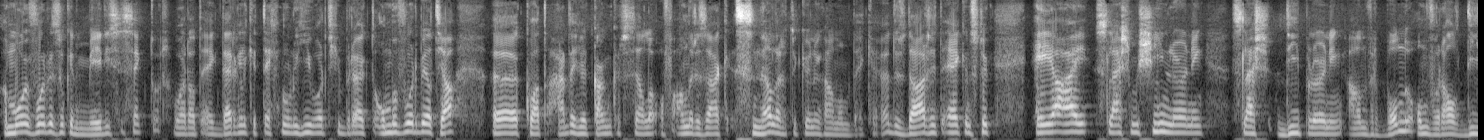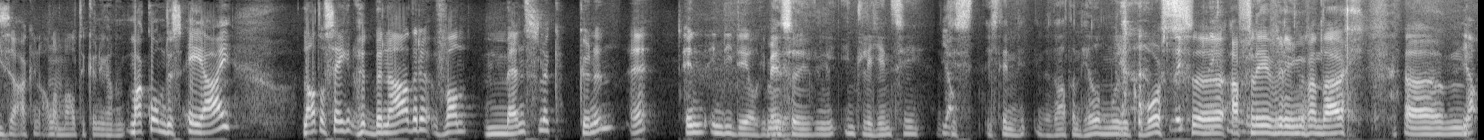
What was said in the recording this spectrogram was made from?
Een mooi voorbeeld is ook in de medische sector, waar dat eigenlijk dergelijke technologie wordt gebruikt om bijvoorbeeld ja, eh, kwaadaardige kankercellen of andere zaken sneller te kunnen gaan ontdekken. hè. Dus daar zit eigenlijk een stuk AI slash machine learning slash deep learning aan verbonden om vooral die zaken allemaal te kunnen gaan doen. Maar kom, dus AI, laten we zeggen het benaderen van menselijk kunnen hè, in, in die deelgebieden. Menselijke intelligentie. Het Ja. is echt een, inderdaad een heel moeilijke woordsaflevering vandaag. Ehm, Ja.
